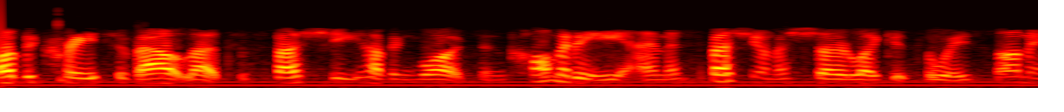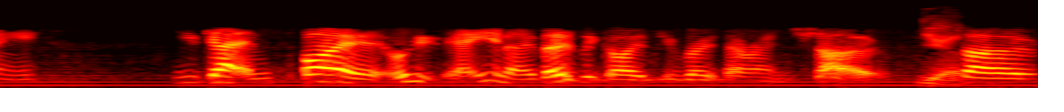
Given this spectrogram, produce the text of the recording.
other creative outlets, especially having worked in comedy, and especially on a show like It's Always Sunny. You get inspired, you know, those are guys who wrote their own show. Yeah. So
